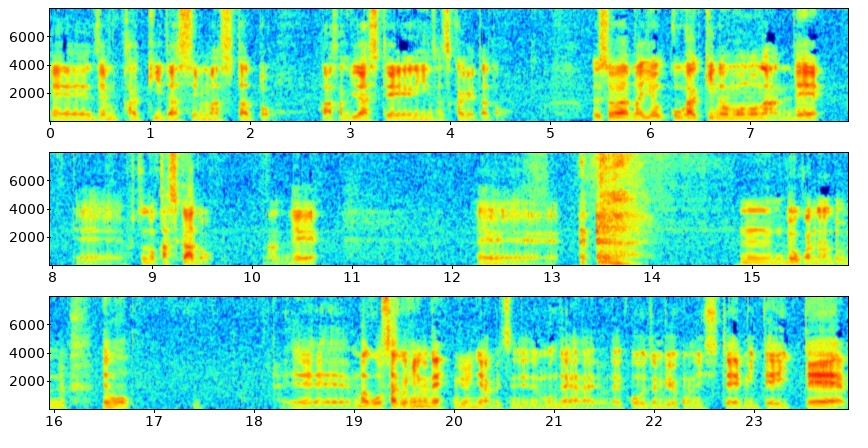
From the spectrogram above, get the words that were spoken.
えー全部書き出しましたと。あ、書き出して印刷かけたと。で、それはまあ横書きのものなんで、えー普通の歌詞カードなんで、えー うん、どうかなと思う。でも、えーまあこう作品をね、見るには別に全然問題がないので、こう全部横にして見ていて、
